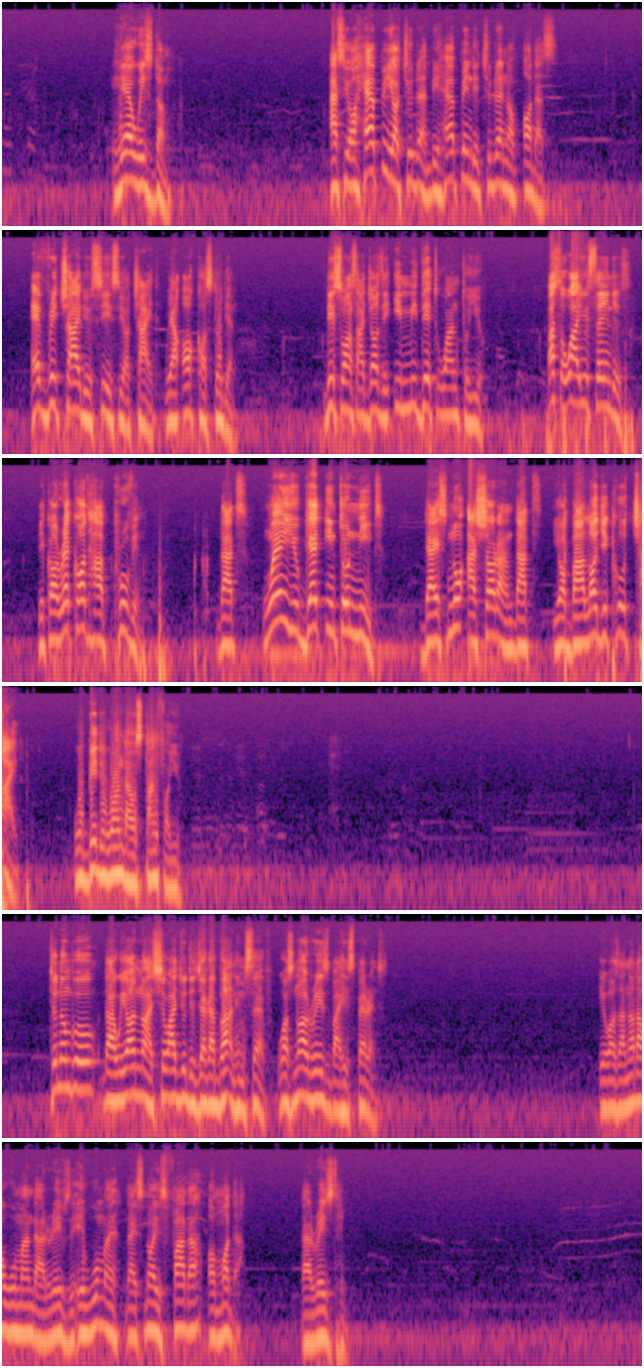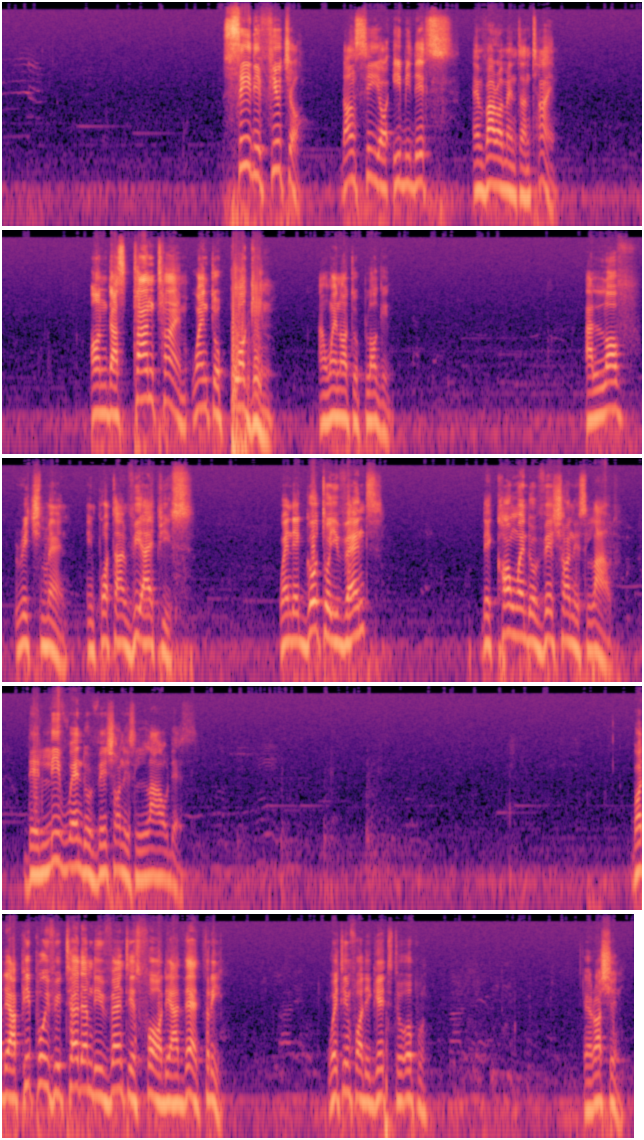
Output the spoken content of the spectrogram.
Hear wisdom. As you're helping your children, be helping the children of others. Every child you see is your child. We are all custodian. These ones are just the immediate one to you. Pastor, why are you saying this? Because records have proven that when you get into need, there is no assurance that your biological child will be the one that will stand for you. Tinubu, that we all know as Shiwaju the Jagaban himself, was not raised by his parents. It was another woman that raised him, a woman that is not his father or mother that raised him. See the future. Don't see your immediate environment and time. understand time when to plug in and when not to plug in. I love rich men, important VIPs. When they go to events, they come when the ovation is loud. They leave when the ovation is loudest. But there are people, if you tell them the event is four, they are there three, waiting for the gate to open. They're rushing.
